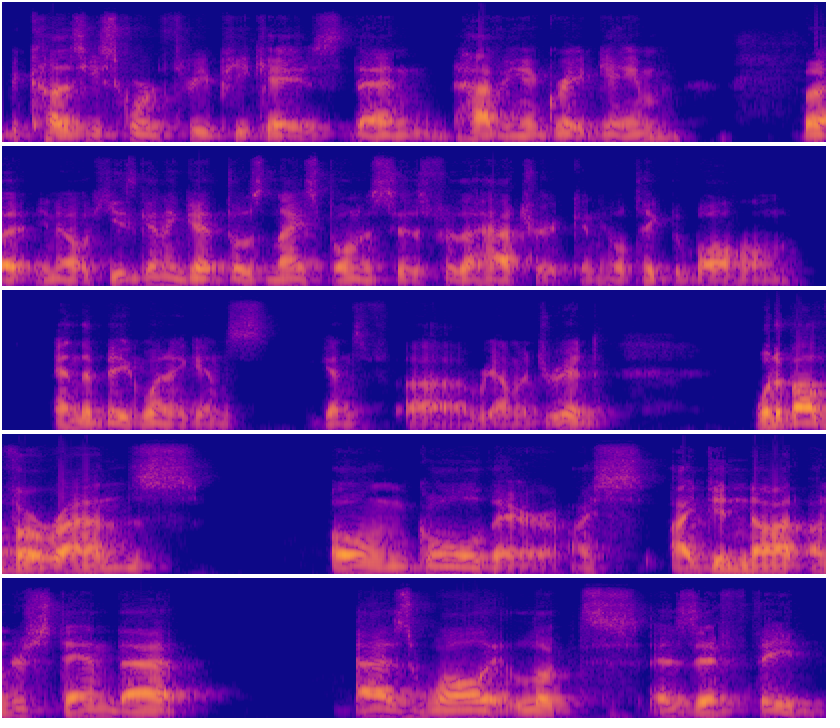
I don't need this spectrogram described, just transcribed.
because he scored three PKs than having a great game. But you know, he's going to get those nice bonuses for the hat trick, and he'll take the ball home and the big win against against uh, Real Madrid. What about Varane's own goal there? I, I did not understand that as well. It looked as if they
